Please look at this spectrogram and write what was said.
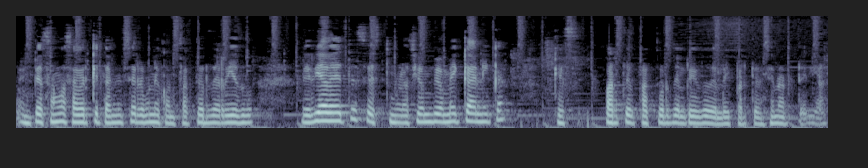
empezamos a ver que también se reúne con factor de riesgo de diabetes, estimulación biomecánica, que es parte del factor del riesgo de la hipertensión arterial.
